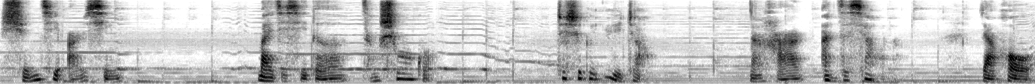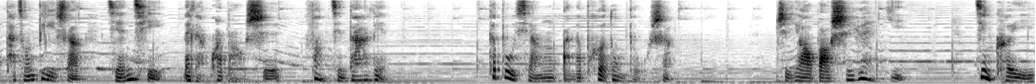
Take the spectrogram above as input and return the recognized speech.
循迹而行。麦基喜德曾说过：“这是个预兆。”男孩暗自笑了，然后他从地上捡起那两块宝石，放进搭链。他不想把那破洞补上。只要宝石愿意，尽可以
